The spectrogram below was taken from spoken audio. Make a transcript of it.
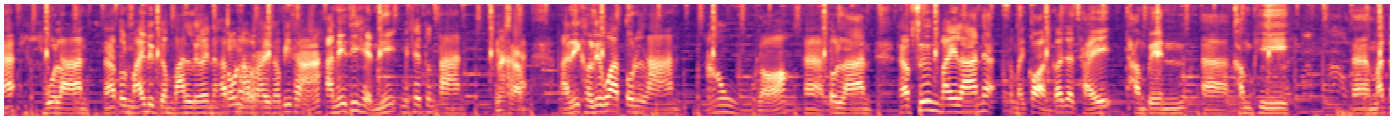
นะโบราณนะต้นไม้ดึกดำบรรพ์เลยนะครับต้นอะไรครับพี่ถาอันนี้ที่เห็นนี้ไม่ใช่ต้นตาลนะครับ อันนี้เขาเรียกว่าต้นลานเอ้าเหรออ่าต้นลานนะครับซึ่งใบลานเนี่ยสมัยก่อนก็จะใช้ทำเป็นอ่าคัมภีร์อ่ามัด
